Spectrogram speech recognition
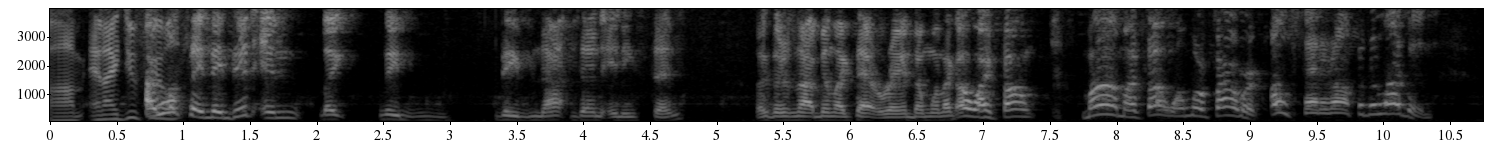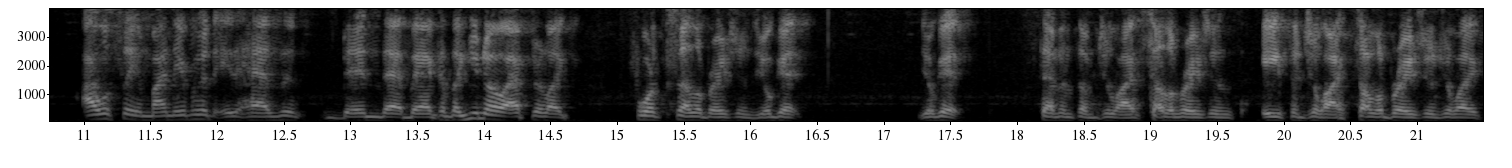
Um, and I do feel I will say they did in like they they've not done any since. Like there's not been like that random one like, oh I found mom, I found one more firework. Oh, set it off at eleven. I will say in my neighborhood it hasn't been that bad because like you know after like fourth celebrations you'll get you'll get seventh of July celebrations, eighth of July celebrations. You're like,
